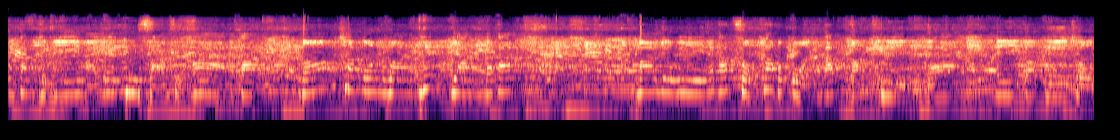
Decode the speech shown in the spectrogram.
นะค่ำคืนนี้หมายเลขที่ 35 นะครับ น้องชมนวันเพชรยังนะครับ มายวีนะครับส่งเข้าประกวดนะครับน้องครีมนะฮะนี่ก็คือโฉม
